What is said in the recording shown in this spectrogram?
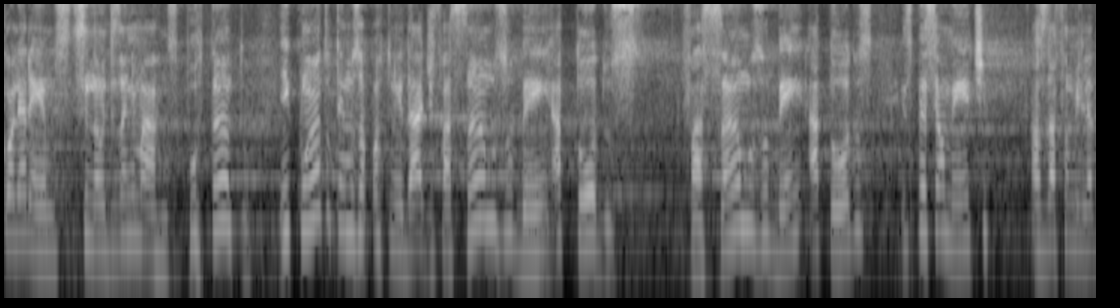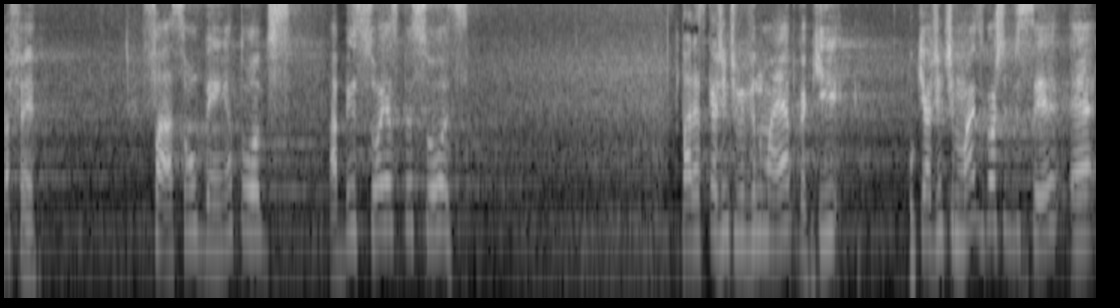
colheremos, se não desanimarmos. Portanto, enquanto temos oportunidade, façamos o bem a todos. Façamos o bem a todos, especialmente aos da família da fé. Façam o bem a todos, abençoe as pessoas. Parece que a gente vive numa época que o que a gente mais gosta de ser é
